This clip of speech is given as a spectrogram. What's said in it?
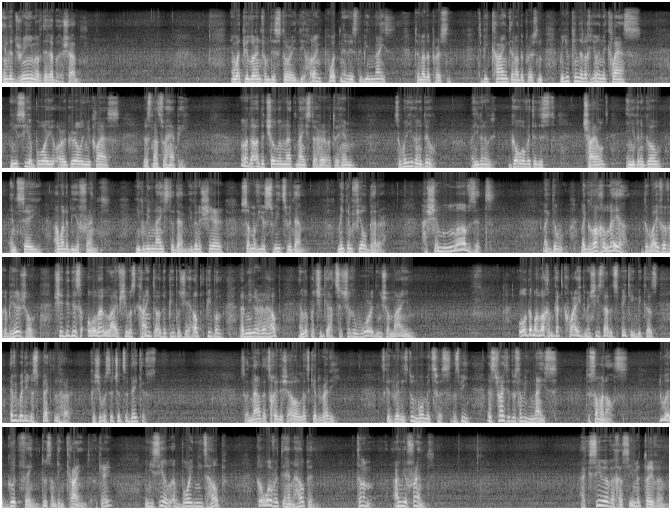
in the dream of the Rebbe Rashab. And what we learn from this story, the, how important it is to be nice to another person, to be kind to another person. When you kinderlich, you're in the class, and you see a boy or a girl in your class that's not so happy. Or the other children are not nice to her or to him. So what are you going to do? Are you going to go over to this child and you're going to go and say, I want to be your friend. You can be nice to them. You're going to share some of your sweets with them. Make them feel better. Hashem loves it. Like the like Rachel Leah, the wife of Rabbi Hirschel, she did this all her life. She was kind to other people. She helped people that needed her help. And look what she got, such a reward in Shamayim. All the malachim got quiet when she started speaking because everybody respected her because she was such a tzedekis. So now that's Chodesh Elul, let's get ready. Let's get ready. Let's do more mitzvahs. Let's be. Let's try to do something nice to someone else. Do a good thing. Do something kind, okay? When you see a, a boy needs help, go over to him, help him. Tell him, I'm your friend. Aksiva v'chasima toivim.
